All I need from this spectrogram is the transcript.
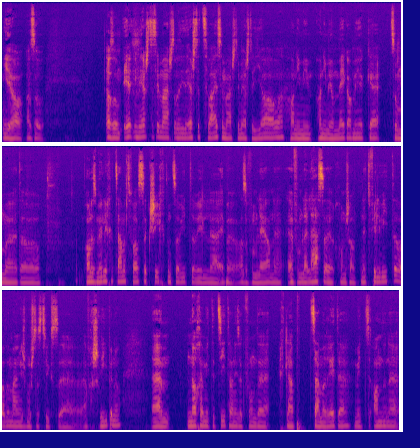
Ja, also, also im er- im ersten Semester, oder in den ersten zwei Semestern, im ersten Jahr, habe ich, mir- habe ich mir mega Mühe gegeben, um äh, da pff, alles Mögliche zusammenzufassen, Geschichte und so weiter, weil äh, eben, also vom Lernen, äh, vom Le- Lesen kommst du halt nicht viel weiter, oder? Manchmal musst du das Zeug äh, einfach schreiben noch. Ähm, nachher mit der Zeit habe ich so gefunden, ich glaube, zusammen reden mit anderen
